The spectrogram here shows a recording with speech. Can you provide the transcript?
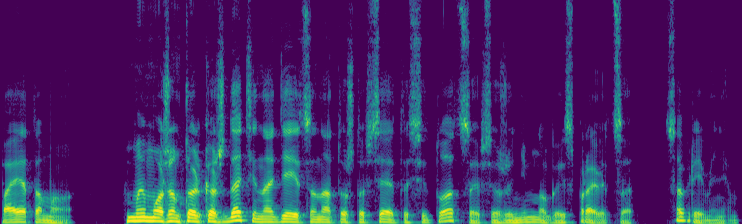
Поэтому мы можем только ждать и надеяться на то, что вся эта ситуация все же немного исправится со временем.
